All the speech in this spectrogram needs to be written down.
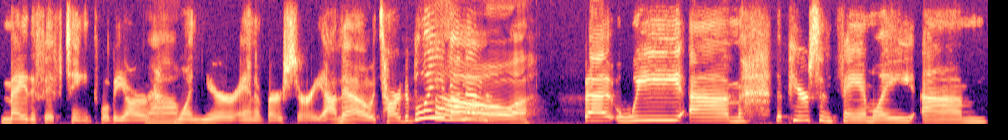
May the fifteenth will be our wow. one year anniversary. I know it's hard to believe. Oh. I know. Oh. But we, um, the Pearson family, um,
